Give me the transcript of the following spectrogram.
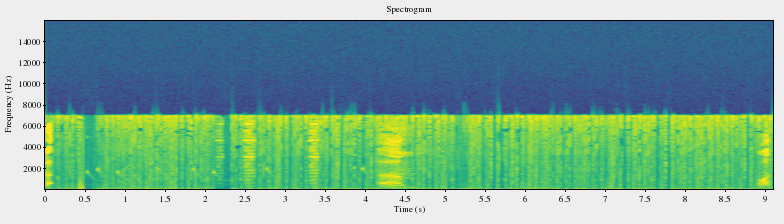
That- Um. What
